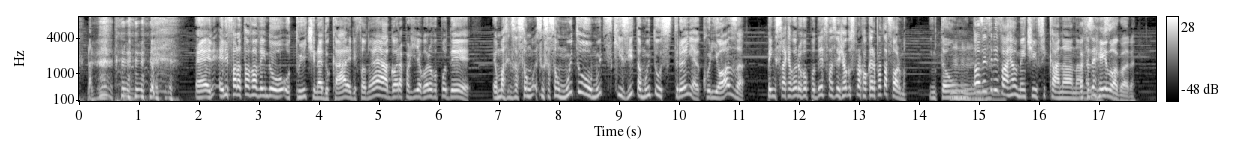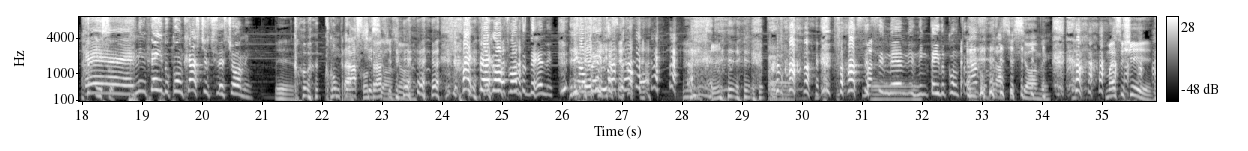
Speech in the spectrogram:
É, ele, ele fala, eu tava vendo o, o tweet, né, do cara, ele falando, é, agora, a partir de agora eu vou poder... É uma sensação, sensação muito, muito esquisita, muito estranha, curiosa, pensar que agora eu vou poder fazer jogos pra qualquer plataforma. Então, Uhum. talvez ele vá realmente ficar na... na Vai fazer na Halo agora. Isso. É, Nintendo, contraste esse homem. É, Contraste, contraste esse esse homem. homem. Aí pega uma foto dele e aumenta assim. Faça esse meme, Nintendo contraste. Contraste esse homem. Mas, Sushi,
